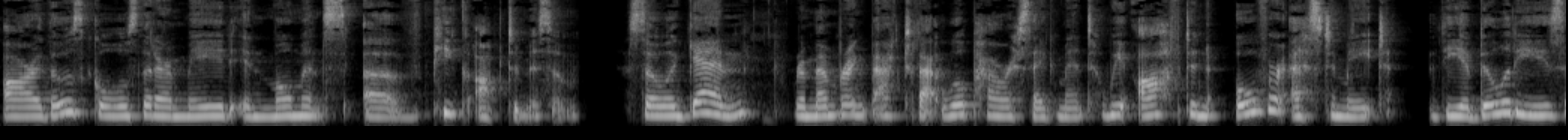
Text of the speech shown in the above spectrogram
are those goals that are made in moments of peak optimism. So again, remembering back to that willpower segment, we often overestimate the abilities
